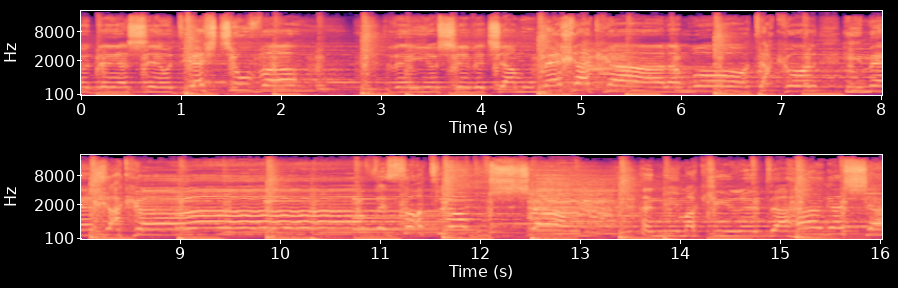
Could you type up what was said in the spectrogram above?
יודע שעוד יש תשובה והיא יושבת שם ומחכה למרות הכל היא מחכה. וזאת לא בושה אני מכיר את ההרגשה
